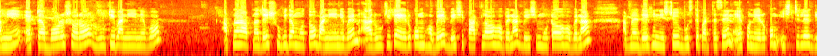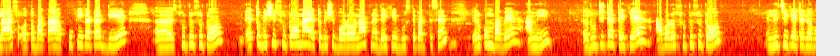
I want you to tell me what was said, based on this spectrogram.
আমি একটা বড় সড়ো রুটি বানিয়ে নেব। আপনারা আপনাদের সুবিধা মতো বানিয়ে নেবেন। আর রুটিটা এরকম হবে, বেশি পাতলাও হবে না, বেশি মোটাও হবে না। আপনারা দেখে নিশ্চয়ই বুঝতে পারতেছেন, এখন এরকম স্টিলের গ্লাস অথবা কুকি কাটার দিয়ে ছোটো ছোটো, এত বেশি ছোটোও না, এত বেশি বড়ও না, আপনারা দেখে বুঝতে পারতেছেন। এরকমভাবে আমি রুটিটা থেকে আবারও ছোটো ছোটো লিচি কেটে নেব।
